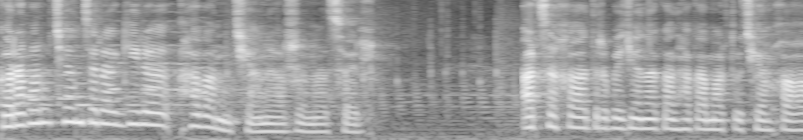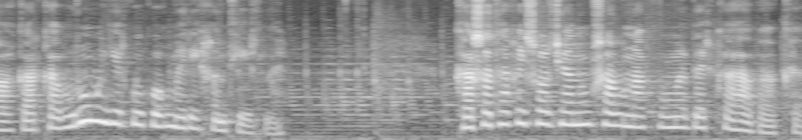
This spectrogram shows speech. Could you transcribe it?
Կառավարության ծրագիրը հավանության է արժանացել։ Արցախա-ադրբեջանական հակամարտության խաղակարգավորումը երկու կողմերի խնդիրն է։ Քաշաթաղի շրջանում շարունակվում է βέρքահավաքը։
